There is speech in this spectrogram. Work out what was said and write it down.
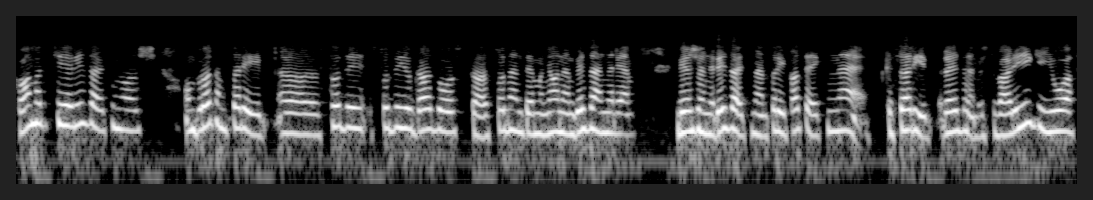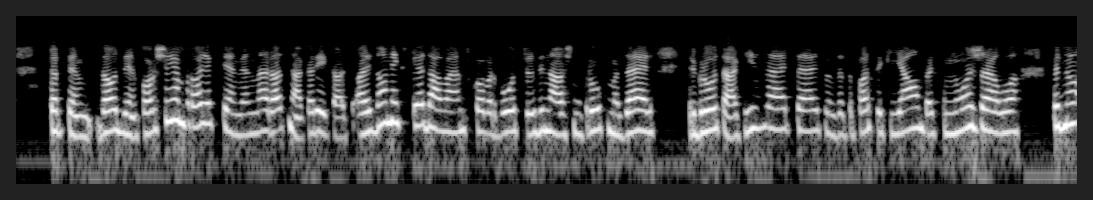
komercija ir izaicinoša. Un, protams, arī uh, studi, studiju gados, kā studentiem un jauniem dizaineriem, bieži vien ir izaicinājums arī pateikt nē, kas arī reizēm ir svarīgi, jo starp tiem daudziem foršajiem projektiem vienmēr atnāk arī kāds aizdomīgs piedāvājums, ko varbūt zināšanu trūkuma dēļ ir grūtāk izvērtēt, un tad tu pasaki jā, un pēc tam nožēlo. Bet, nu,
